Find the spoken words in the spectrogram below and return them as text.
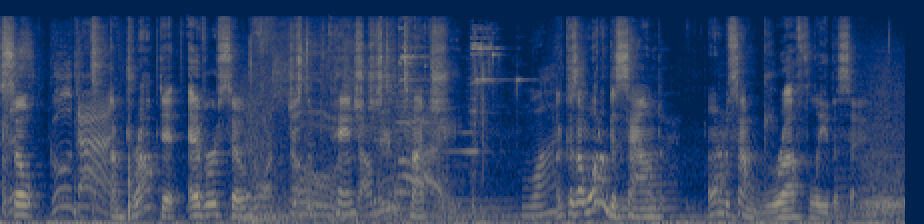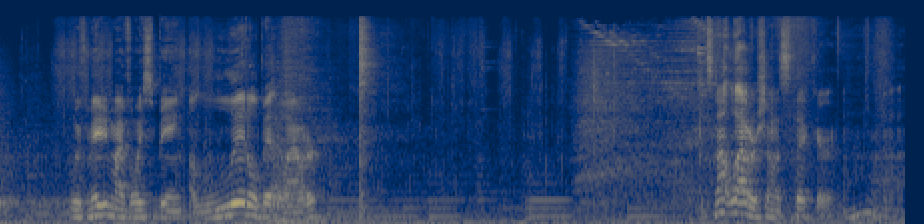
So, I've dropped it ever so, just a pinch, just a touch. Because I want him to sound, I want him to sound roughly the same. With maybe my voice being a little bit louder. It's not louder, Sean, it's thicker. Ah.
